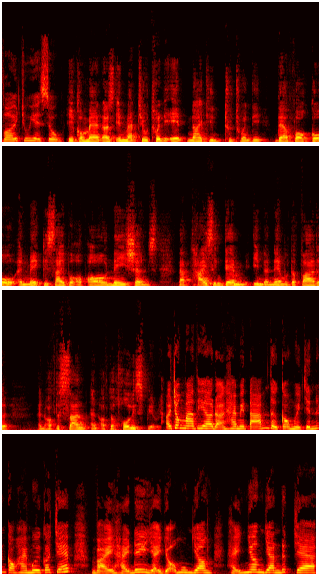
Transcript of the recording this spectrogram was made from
với Chúa Giêsu. He commands us in Matthew 28 19 to 20. Therefore, go and make disciples of all nations, baptizing them in the name of the Father and of the Son and of the Holy Spirit. Ở trong Matthew đoạn 28 từ câu 19 đến câu 20 có chép Vậy hãy đi dạy dỗ muôn dân, hãy nhân danh Đức Cha,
